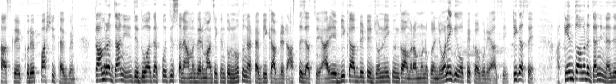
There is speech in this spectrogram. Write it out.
সাবস্ক্রাইব করে পাশেই থাকবেন। তো আমরা জানি যে দু হাজার পঁচিশ সালে আমাদের মাঝে কিন্তু নতুন একটা বিগ আপডেট আসতে যাচ্ছে, আর এই বিগ আপডেটের জন্যই কিন্তু আমরা মনে করেন যে অনেকেই অপেক্ষা করে আছি, ঠিক আছে? কিন্তু আমরা জানি না যে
